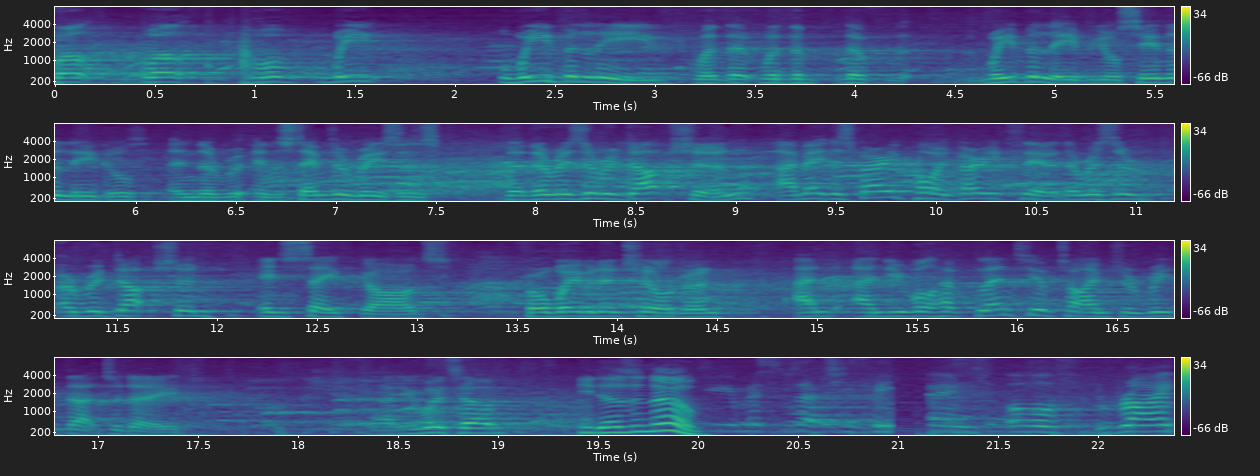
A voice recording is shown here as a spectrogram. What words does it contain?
Well, well, well, we we believe with the with the, the, the we believe you'll see in the legals in the in the statement of reasons that there is a reduction. I make this very point very clear. There is a, a reduction in safeguards for women and children, and and you will have plenty of time to read that today. Danny Whittam. He doesn't know. Of right.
